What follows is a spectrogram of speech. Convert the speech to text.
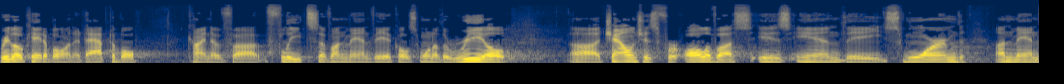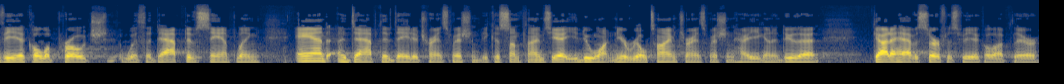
relocatable and adaptable kind of uh, fleets of unmanned vehicles, one of the real uh, challenges for all of us is in the swarmed unmanned vehicle approach with adaptive sampling and adaptive data transmission because sometimes, yeah, you do want near real-time transmission. How are you going to do that? Got to have a surface vehicle up there.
